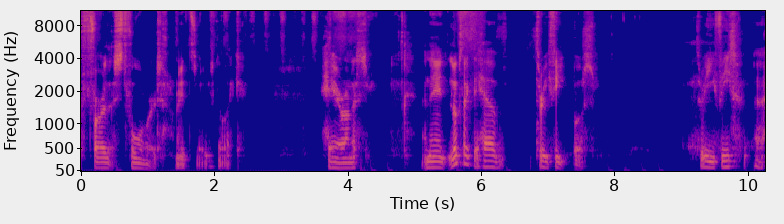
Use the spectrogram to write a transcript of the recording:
furthest forward, right? So he's got like hair on it. And then it looks like they have three feet, but three feet, uh,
